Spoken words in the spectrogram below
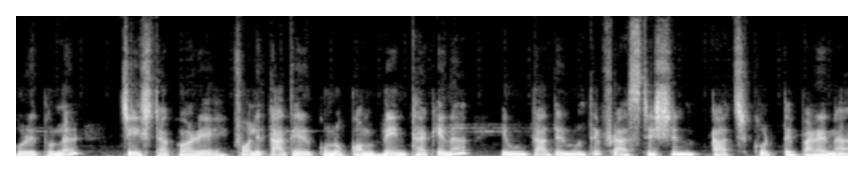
করে তোলার চেষ্টা করে। ফলে তাদের কোনো কমপ্লেন থাকে না এবং তাদের মধ্যে ফ্রাস্ট্রেশন কাজ করতে পারে না।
